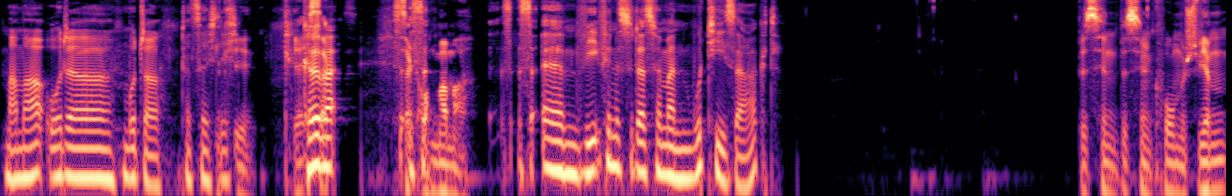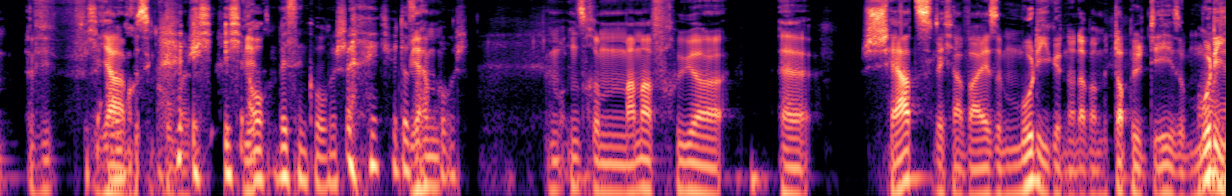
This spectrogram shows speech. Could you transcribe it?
Mama oder Mutter tatsächlich. Okay. Ja, ich wir sag, mal, ich sag auch Mama. ähm, wie findest du das, wenn man Mutti sagt? Bisschen, bisschen komisch. Wir haben, Ich ja, ein auch. bisschen komisch. Ich, ich Wir- auch, ein bisschen komisch. Ich finde das Wir auch haben- komisch. Wir haben unsere Mama früher äh, scherzlicherweise Mutti genannt, aber mit Doppel-D, so Mutti.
